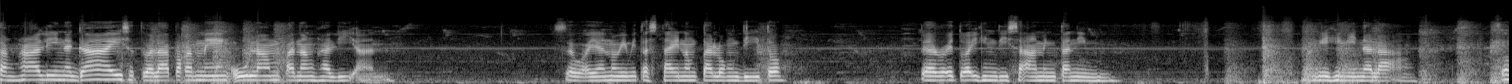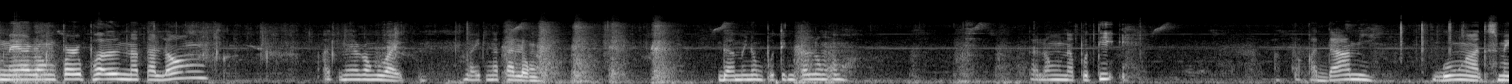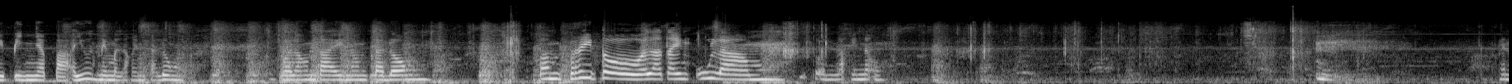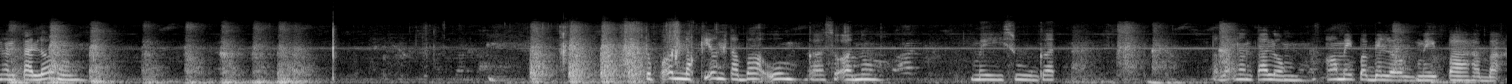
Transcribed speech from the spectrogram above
Tanghali na guys at wala pa kaming ulam pananghalian. So ayan, mamimitas tayo ng talong dito. Pero ito ay hindi sa aming tanim. Mangihingi na lang. So merong purple na talong at merong white. White na talong. Dami ng puting talong oh. Talong na puti. Apakadami. Bunga, tapos may pinya pa. Ayun, may malaking talong. Walang tayo ng talong. Pamprito, wala tayong ulam. Ito, ang laki na oh. Yan ang talong. Ito pa, ang laki ang taba oh. Kaso ano, may sugat. Taba ng talong. Ah, may pabilog, may pahaba.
